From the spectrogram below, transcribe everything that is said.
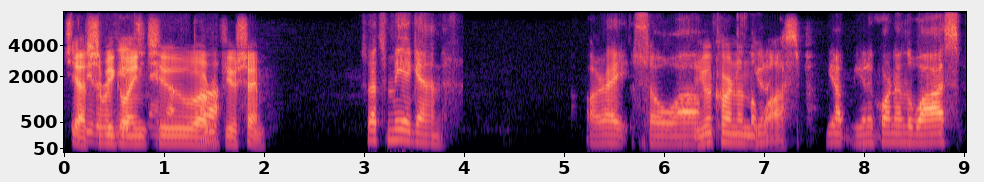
should yeah, be should be review of going to uh, Ah. review Shame. So that's me again. All right. So um, Unicorn and the uni- Wasp. Yep, Unicorn and the Wasp.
